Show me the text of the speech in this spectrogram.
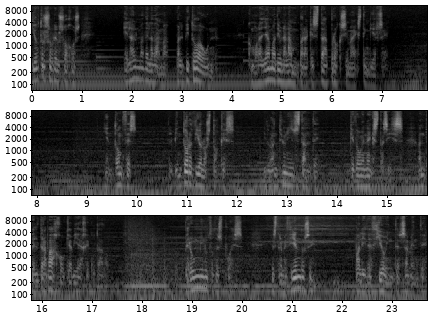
y otro sobre los ojos. El alma de la dama palpitó aún, como la llama de una lámpara que está próxima a extinguirse. Y entonces el pintor dio los toques y durante un instante quedó en éxtasis ante el trabajo que había ejecutado. Pero un minuto después, estremeciéndose, palideció intensamente,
